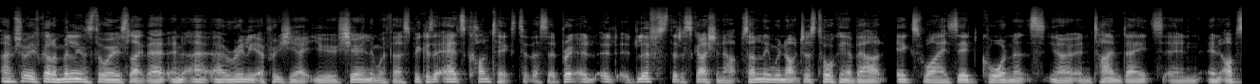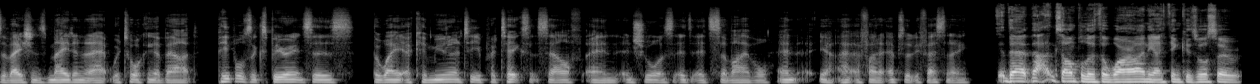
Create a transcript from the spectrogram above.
I'm sure you've got a million stories like that, and I, I, really appreciate you sharing them with us because it adds context to this. It, it, it lifts the discussion up. Suddenly, we're not just talking about X, Y, Z coordinates, you know, and time dates and, and observations made in an app. We're talking about people's experiences, the way a community protects itself and ensures its, its survival. And yeah, I, I find it absolutely fascinating. That that example of the Waorani, I think, is also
